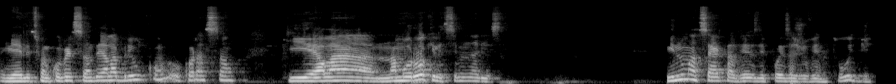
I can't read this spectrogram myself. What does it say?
e eles foram conversando e ela abriu o coração, que ela namorou aquele seminarista. E numa certa vez, depois da juventude,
